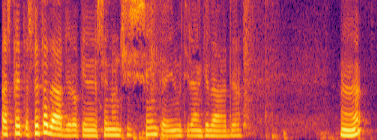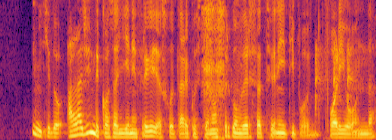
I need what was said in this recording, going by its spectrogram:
Aspetta, aspetta a darglielo, che se non ci si sente è inutile anche darglielo. Eh, Io mi chiedo, alla gente cosa gliene frega di ascoltare queste nostre conversazioni tipo fuori onda?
